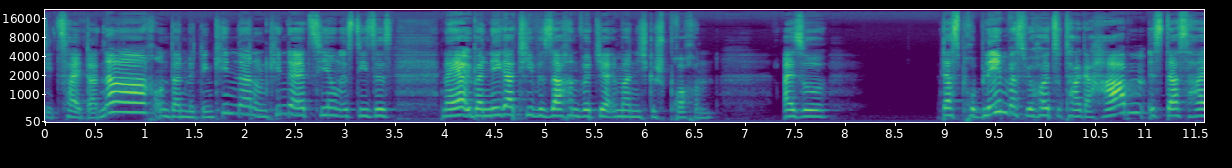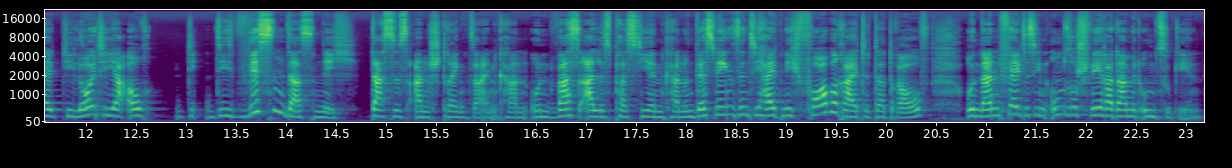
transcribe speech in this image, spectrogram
die Zeit danach und dann mit den Kindern und Kindererziehung ist dieses, naja, über negative Sachen wird ja immer nicht gesprochen. Also das Problem, was wir heutzutage haben, ist, dass halt die Leute ja auch, die, die wissen das nicht, dass es anstrengend sein kann und was alles passieren kann. Und deswegen sind sie halt nicht vorbereitet darauf und dann fällt es ihnen umso schwerer, damit umzugehen.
